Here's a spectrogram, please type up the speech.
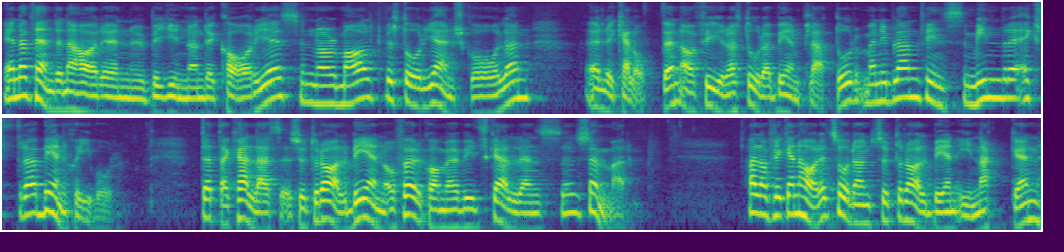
En av tänderna har en begynnande karies. Normalt består hjärnskålen eller kalotten av fyra stora benplattor men ibland finns mindre extra benskivor. Detta kallas suturalben och förekommer vid skallens eh, sömmar. Hallonflickan har ett sådant suturalben i nacken.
